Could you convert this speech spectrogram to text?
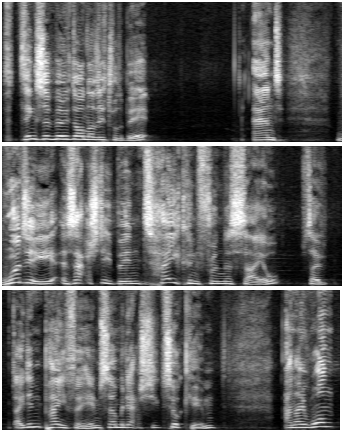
things have moved on a little bit. And Woody has actually been taken from the sale. So they didn't pay for him. Somebody actually took him. And they want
